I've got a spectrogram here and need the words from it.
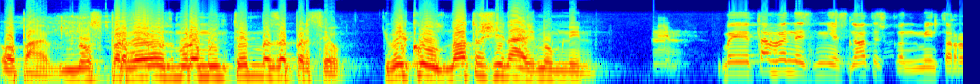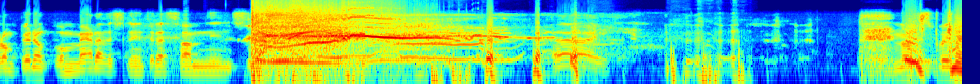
Opa, não se perdeu, demorou muito tempo, mas apareceu. E bem cool, notas finais, meu menino. Bem, eu estava nas minhas notas quando me interromperam com merdas que não interessam a meninos. Ai. Não respeitou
